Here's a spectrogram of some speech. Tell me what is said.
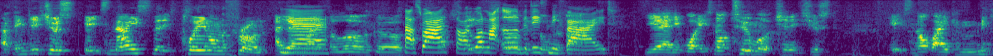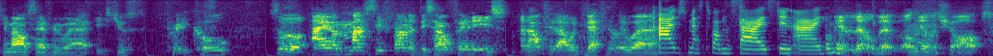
I think it's just it's nice that it's plain on the front and Yeah. then like the logo. That's what I thought. It wasn't like over on the. Disneyfied. Yeah, and it what it's not too much and it's just it's not like a Mickey Mouse everywhere. It's just pretty cool. So I am a massive fan of this outfit and it is an outfit I would definitely wear. I just messed up on the size, didn't I? Only a little bit, only on the shorts.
